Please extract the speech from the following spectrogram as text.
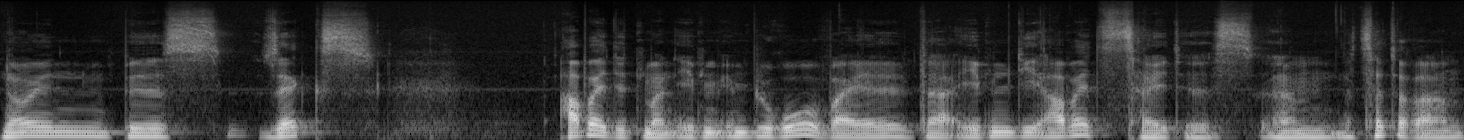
9 bis 6 arbeitet man eben im Büro, weil da eben die Arbeitszeit ist, ähm, etc.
